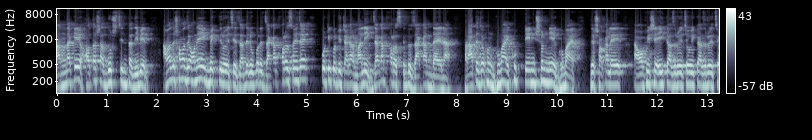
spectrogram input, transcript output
বান্দাকে হতাশা, দুশ্চিন্তা দিবেন। আমাদের সমাজে অনেক ব্যক্তি রয়েছে যাদের উপরে জাকাত খরচ হয়ে যায়, কোটি কোটি টাকার মালিক। জাকাত খরচ কিন্তু জাকাত দেয় না। রাতে যখন ঘুমায়, খুব টেনশন নিয়ে ঘুমায় যে সকালে অফিসে এই কাজ রয়েছে, ওই কাজ রয়েছে,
